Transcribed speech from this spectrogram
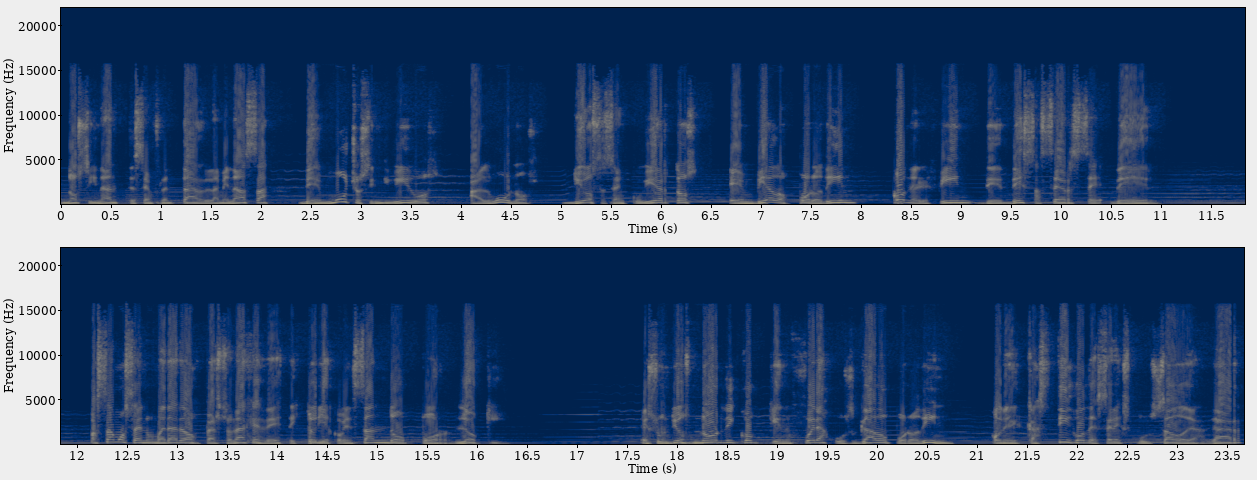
no sin antes enfrentar la amenaza de muchos individuos, algunos dioses encubiertos, enviados por Odín con el fin de deshacerse de él. Pasamos a enumerar a los personajes de esta historia comenzando por Loki. Es un dios nórdico quien fuera juzgado por Odín con el castigo de ser expulsado de Asgard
